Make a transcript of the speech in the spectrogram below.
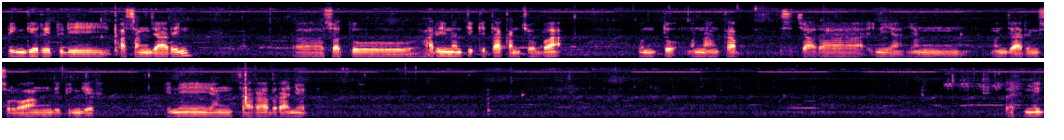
pinggir itu dipasang jaring. Eh, suatu hari nanti kita akan coba untuk menangkap secara ini ya yang menjaring seloang di pinggir. Ini yang cara beranyut teknik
